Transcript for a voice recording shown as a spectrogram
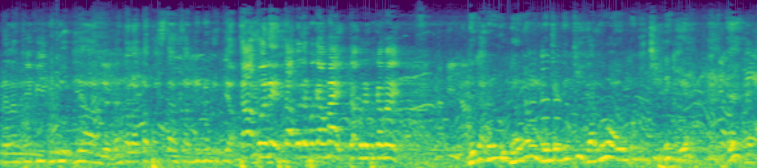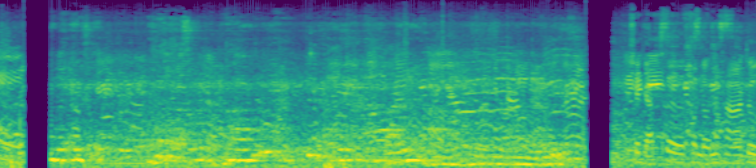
dalam TV duduk diam je dan kalau atas staff sambil duduk diam. Tak boleh, tak boleh pegang mic, tak boleh pegang mic. Dekat dalam dalam macam kecil, kat luar pun kecil lagi eh. eh? Sedap ke pondok Noha tu?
